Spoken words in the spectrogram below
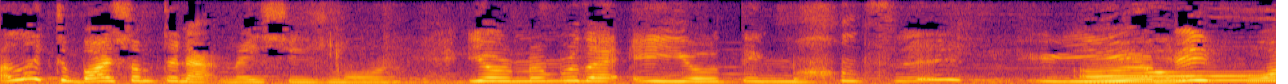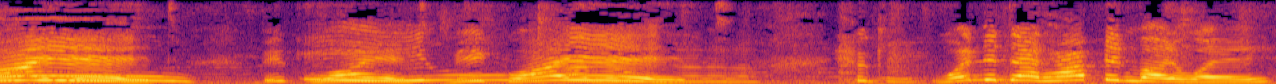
I like to buy something at Macy's more. Yo, remember that Ayo thing mom said? Uh, be quiet. Be quiet. Be quiet. Okay, When did that happen, by the way?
